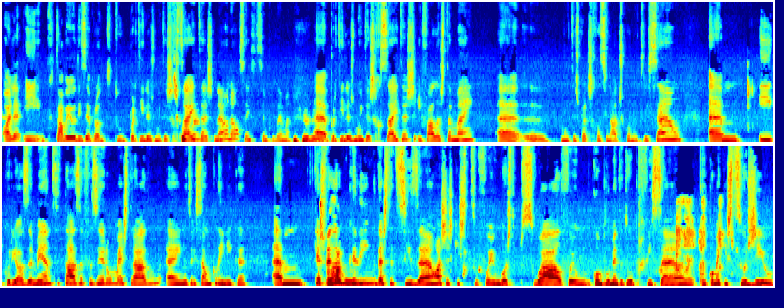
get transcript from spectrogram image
Olha, e estava eu a dizer, pronto, tu partilhas muitas Desculpa. receitas. Não, não, sem, sem problema. Uh, partilhas muitas receitas e falas também uh, uh, muitos aspectos relacionados com a nutrição. Um, e curiosamente estás a fazer um mestrado em nutrição clínica. Um, queres falar Exatamente. um bocadinho desta decisão? Achas que isto foi um gosto pessoal? Foi um complemento da tua profissão? Como é que isto surgiu?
